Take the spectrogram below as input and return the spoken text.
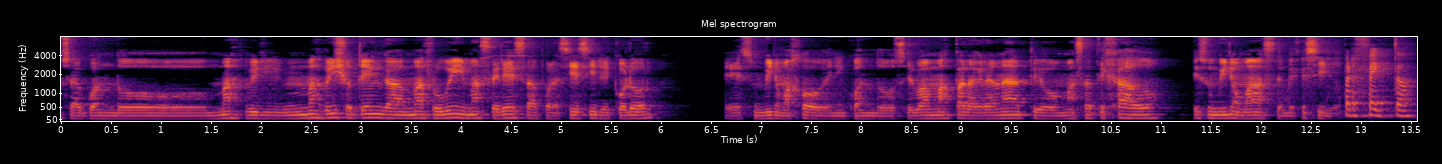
O sea, cuando más, más brillo tenga, más rubí, más cereza, por así decir, el color, es un vino más joven. Y cuando se va más para granate o más atejado, es un vino más envejecido. Perfecto.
